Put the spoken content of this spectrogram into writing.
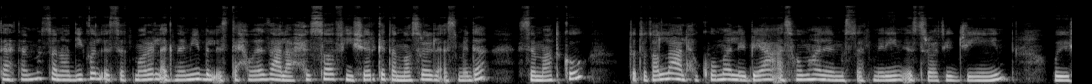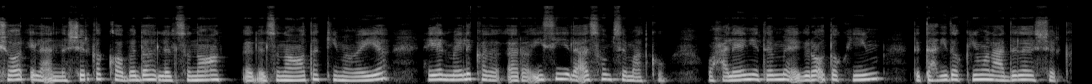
تهتم صناديق الاستثمار الأجنبي بالاستحواذ على حصة في شركة النصر للأسمدة سماتكو تتطلع الحكومة لبيع أسهمها للمستثمرين استراتيجيين ويشار إلى أن الشركة القابضة للصناعة للصناعات الكيماوية هي المالك الرئيسي لأسهم سيماتكو وحاليا يتم إجراء تقييم لتحديد القيمة العادلة للشركة.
